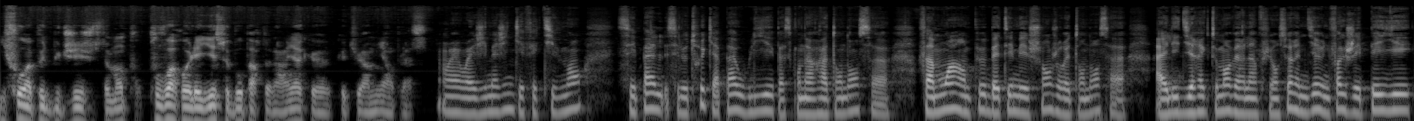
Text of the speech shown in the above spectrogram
il faut un peu de budget justement pour pouvoir relayer ce beau partenariat que, que tu as mis en place. Ouais, ouais, j'imagine qu'effectivement, c'est pas, c'est le truc à pas oublier parce qu'on aura tendance, enfin moi un peu bête et méchant, j'aurais tendance à, aller directement vers l'influenceur et me dire une fois que j'ai payé,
